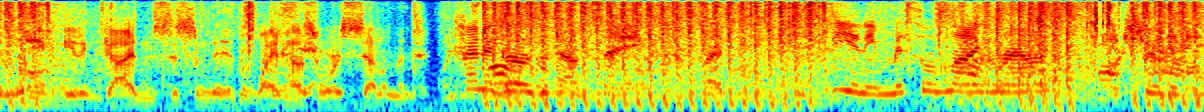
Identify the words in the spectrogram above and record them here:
they wouldn't even need a guidance system to hit the White House or a settlement. Kinda goes without saying, but if you see any missiles lying around, make sure they can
